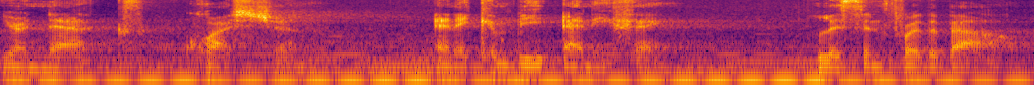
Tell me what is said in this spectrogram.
Your next question, and it can be anything. Listen for the bell.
